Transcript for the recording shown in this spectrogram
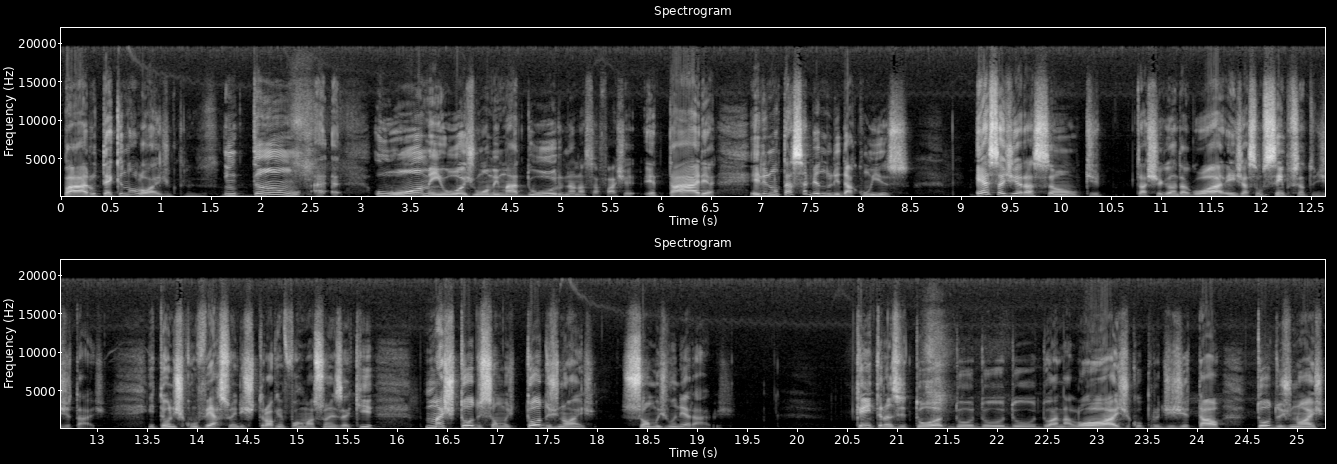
para o tecnológico. Então, a- a- o homem hoje, um homem maduro na nossa faixa etária, ele não está sabendo lidar com isso. Essa geração que está chegando agora, eles já são 100% digitais. Então, eles conversam, eles trocam informações aqui, mas todos somos, todos nós somos vulneráveis. Quem transitou do, do, do, do analógico para o digital, todos nós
